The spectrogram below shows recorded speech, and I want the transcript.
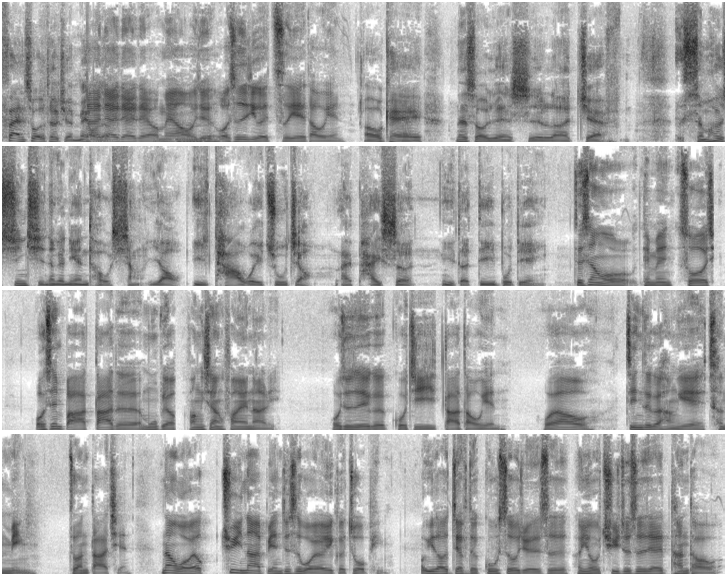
犯错的特权没有？对对对对，我没有。我觉得我是一个职业导演。嗯、OK，那时候认识了 Jeff，什么时候兴起那个念头，想要以他为主角来拍摄你的第一部电影？就像我前面说的，我先把大的目标方向放在那里。我就是一个国际大导演，我要进这个行业成名赚大钱。那我要去那边，就是我要一个作品。我遇到 Jeff 的故事，我觉得是很有趣，就是在探讨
